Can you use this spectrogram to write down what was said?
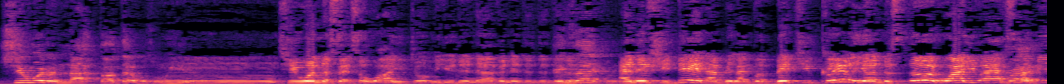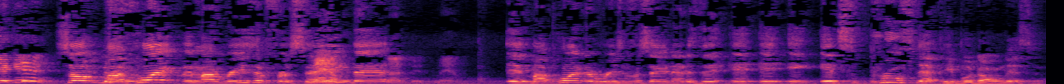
she would have not thought that was weird. Mm, she wouldn't have said, so why you told me you didn't have it? da, da, da, da." Exactly. And if she did, I'd be like, but bitch, you clearly understood why you asked Right. me again. So my point and my reason for saying that Not it, ma'am. Is my point and reason for saying that is that it, it, it, it's proof that people don't listen.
